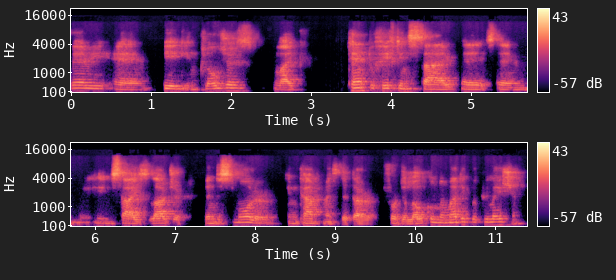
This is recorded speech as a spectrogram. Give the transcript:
very uh, big enclosures, like 10 to 15 size, uh, um, in size larger than the smaller encampments that are for the local nomadic population.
